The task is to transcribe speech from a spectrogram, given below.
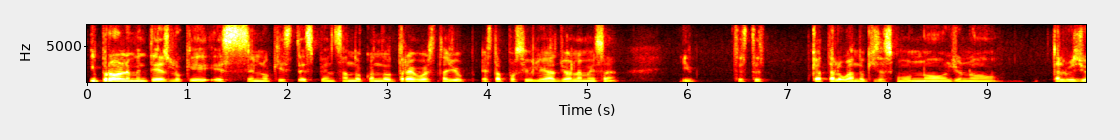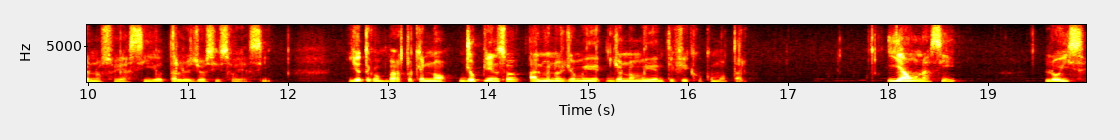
Y probablemente es lo que es en lo que estés pensando cuando traigo esta, yo, esta posibilidad yo a la mesa y te estés catalogando quizás como, no, yo no, tal vez yo no soy así o tal vez yo sí soy así. Yo te comparto que no, yo pienso, al menos yo, me, yo no me identifico como tal. Y aún así, lo hice,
